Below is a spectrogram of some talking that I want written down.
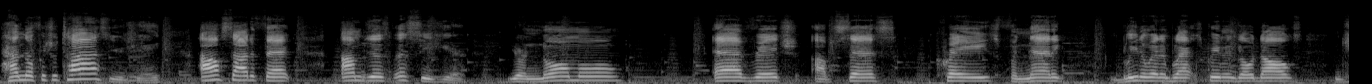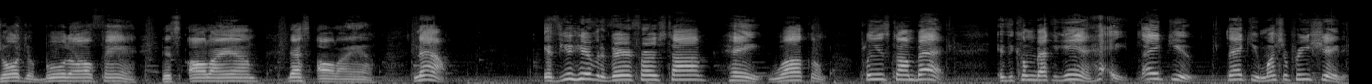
I have no official ties to UGA outside the fact I'm just, let's see here, your normal, average, obsessed, crazed, fanatic, bleeding red and black, screaming go dogs, Georgia Bulldog fan. That's all I am. That's all I am. Now, if you're here for the very first time, hey, welcome. Please come back. If you come back again, hey, thank you. Thank you. Much appreciated.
